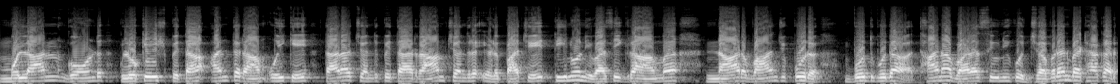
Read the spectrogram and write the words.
मुलान गोंड, लोकेश पिता, अंतराम उइके, ताराचंद पिता, रामचंद्र इड़पाचे, तीनों निवासी ग्राम नारवांजपुर, बुदबुदा थाना वारासिवनी को जबरन बैठाकर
